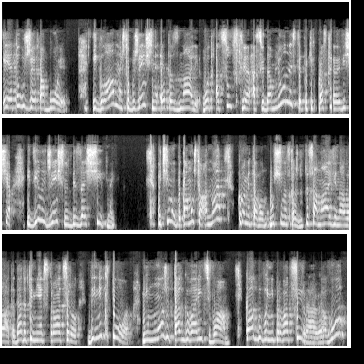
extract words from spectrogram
и это уже побои. И главное, чтобы женщины это знали. Вот отсутствие осведомленности о таких простых э, вещах и делает женщину беззащитной. Почему? Потому что она, кроме того, мужчина скажет, да ты сама виновата, да, да ты меня экспровоцировал. Да никто не может так говорить вам. Как бы вы ни провоцировали кого,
